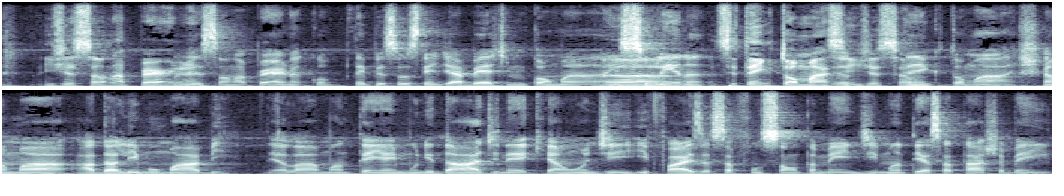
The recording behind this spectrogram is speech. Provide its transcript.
Injeção na perna? injeção na perna. Tem pessoas que têm diabetes e não tomam ah, insulina. Você tem que tomar essa injeção? Tem que tomar. Chama adalimumab. Ela mantém a imunidade, né? Que é onde e faz essa função também de manter essa taxa bem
